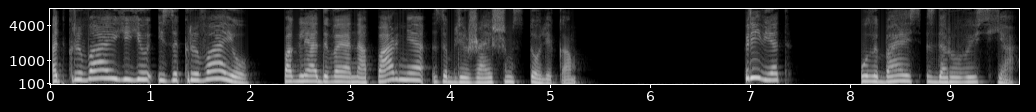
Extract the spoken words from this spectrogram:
Открываю ее и закрываю, поглядывая на парня за ближайшим столиком. Привет, улыбаясь, здороваюсь я.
